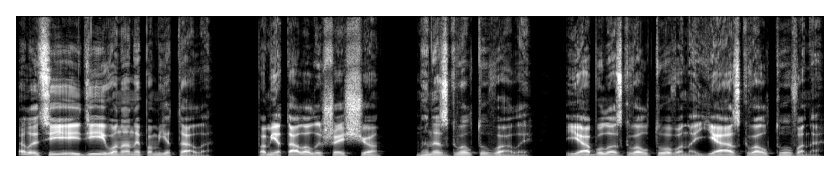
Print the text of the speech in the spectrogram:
але цієї дії вона не пам'ятала. Пам'ятала лише, що мене зґвалтували. Я була зґвалтована, я зґвалтована.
